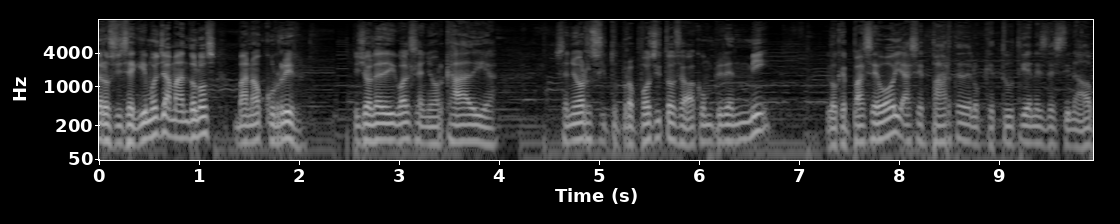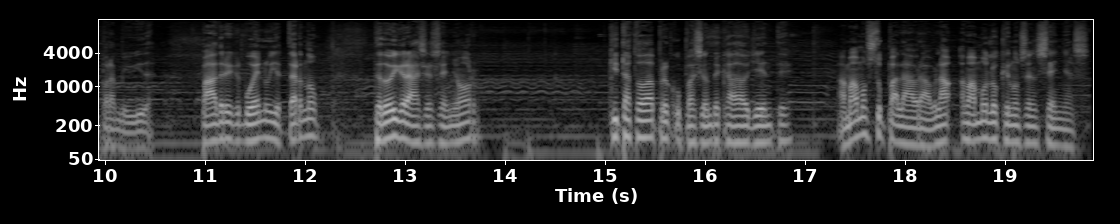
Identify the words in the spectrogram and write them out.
Pero si seguimos llamándolos, van a ocurrir. Y yo le digo al Señor cada día, Señor, si tu propósito se va a cumplir en mí, lo que pase hoy hace parte de lo que tú tienes destinado para mi vida. Padre bueno y eterno, te doy gracias, Señor. Quita toda preocupación de cada oyente. Amamos tu palabra, amamos lo que nos enseñas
